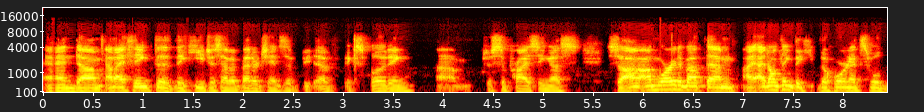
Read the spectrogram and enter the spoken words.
and um, and I think that the Heat just have a better chance of, of exploding um, just surprising us. So I'm, worried about them. I, I, don't think the, the Hornets will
